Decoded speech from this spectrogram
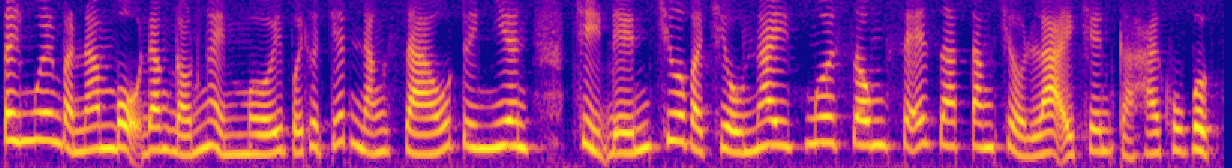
Tây Nguyên và Nam Bộ đang đón ngày mới với thời tiết nắng giáo. Tuy nhiên, chỉ đến trưa và chiều nay, mưa sông sẽ gia tăng trở lại trên cả hai khu vực.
